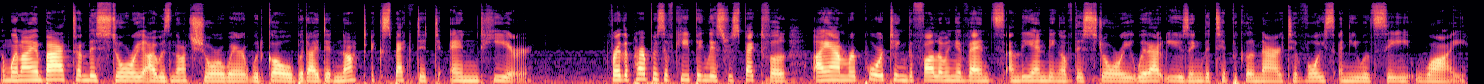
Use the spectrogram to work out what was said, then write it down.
And when I embarked on this story, I was not sure where it would go, but I did not expect it to end here. For the purpose of keeping this respectful, I am reporting the following events and the ending of this story without using the typical narrative voice, and you will see why.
